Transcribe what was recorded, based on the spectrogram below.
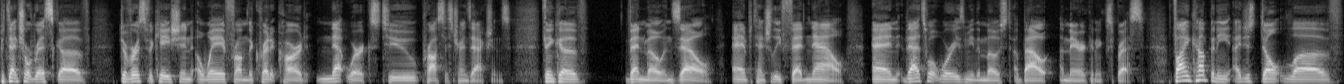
potential risk of diversification away from the credit card networks to process transactions. Think of Venmo and Zelle and potentially FedNow. And that's what worries me the most about American Express. Fine company, I just don't love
